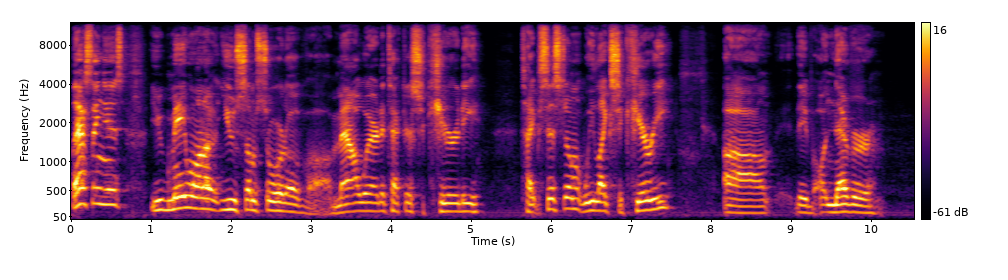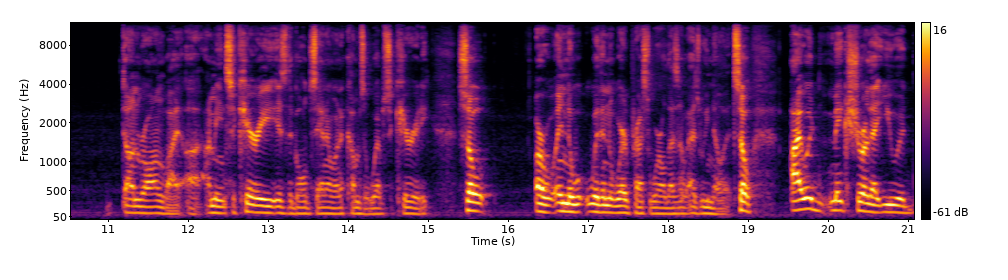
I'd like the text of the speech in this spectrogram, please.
Last thing is you may want to use some sort of uh, malware detector security type system. We like Sucuri. Uh, they've never done wrong by, uh, I mean, Sucuri is the gold standard when it comes to web security. So or in the within the WordPress world as as we know it. So I would make sure that you would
